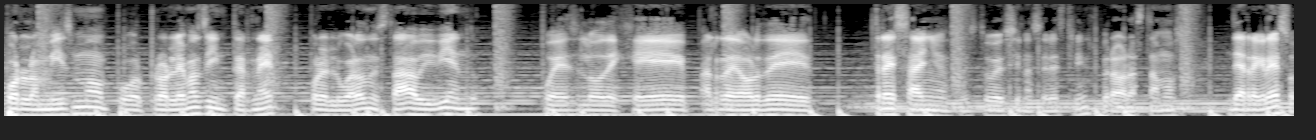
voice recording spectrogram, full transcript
por lo mismo, por problemas de internet, por el lugar donde estaba viviendo, pues lo dejé alrededor de tres años, estuve sin hacer streams, pero ahora estamos de regreso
